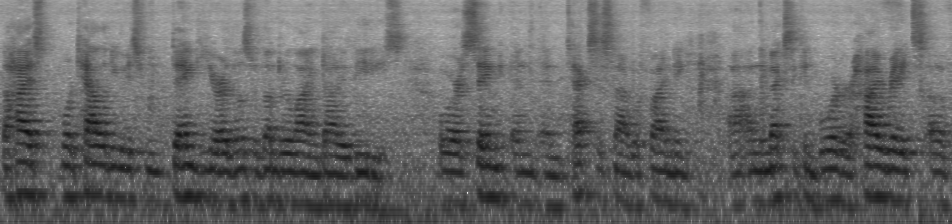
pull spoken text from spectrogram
the highest mortality rates from dengue are those with underlying diabetes. Or same in, in Texas now, we're finding on the Mexican border high rates of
